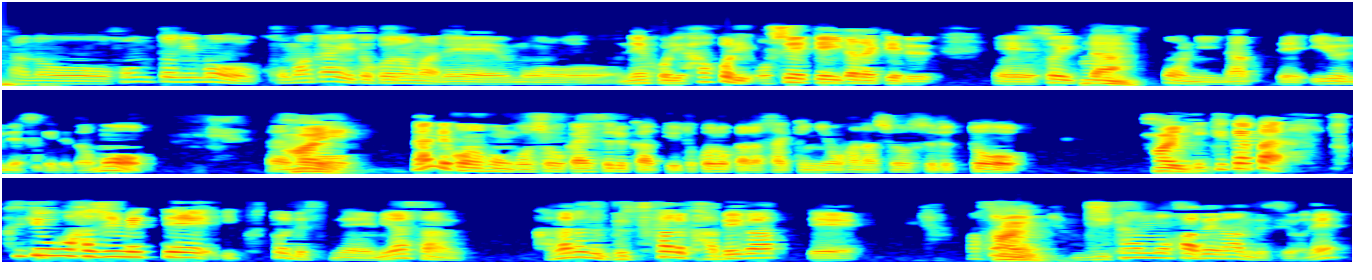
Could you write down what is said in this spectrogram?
うんあの、本当にもう細かいところまで、もう、ね、掘り葉掘り教えていただける、えーそういったうん本になっているんですけれども、あのはいなんでこの本をご紹介するかっていうところから先にお話をすると、はい。結局やっぱ副業を始めていくとですね、皆さん必ずぶつかる壁があって、まあ、それがはい時間の壁なんですよね。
